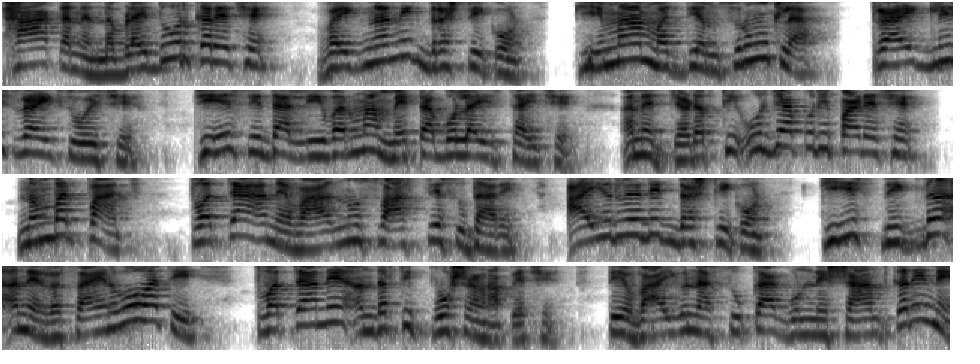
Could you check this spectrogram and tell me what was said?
થાક અને નબળાઈ દૂર કરે છે. વૈજ્ઞાનિક દ્રષ્ટિકોણ ઘીમાં મધ્યમ શૃંખલા ટ્રાઇગ્લિસરાઇડ્સ હોય છે, જે સીધા લીવરમાં મેટાબોલાઇઝ થાય છે અને ઝડપથી ઊર્જા પૂરી પાડે છે. નંબર પાંચ, ત્વચા અને વાળનું સ્વાસ્થ્ય સુધારે. આયુર્વેદિક દ્રષ્ટિકોણ ઘી સ્નિગ્ધ અને રસાયણ હોવાથી ત્વચાને અંદરથી પોષણ આપે છે. તે વાયુના સૂકા ગુણને શાંત કરીને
